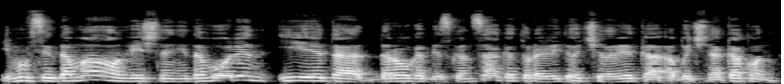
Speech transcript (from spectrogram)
Ему всегда мало, он вечно недоволен. И это дорога без конца, которая ведет человека обычно, как он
